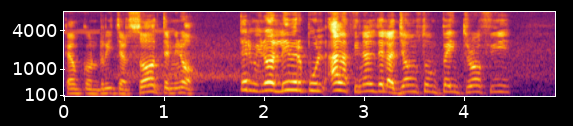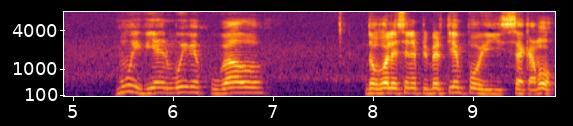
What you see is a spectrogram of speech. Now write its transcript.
Camp con Richardson. Terminó. Terminó el Liverpool a la final de la Johnston Paint Trophy. Muy bien, muy bien jugado. Dos goles en el primer tiempo y se acabó.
